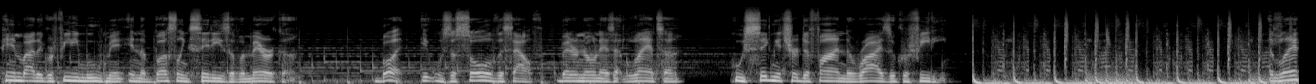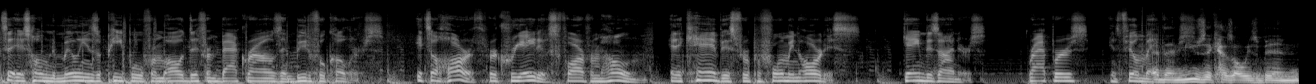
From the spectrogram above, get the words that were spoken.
penned by the graffiti movement in the bustling cities of America. But it was the soul of the South, better known as Atlanta, whose signature defined the rise of graffiti. Atlanta is home to millions of people from all different backgrounds and beautiful colors. It's a hearth for creatives far from home and a canvas for performing artists, game designers, rappers, and filmmakers. And then music has always been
